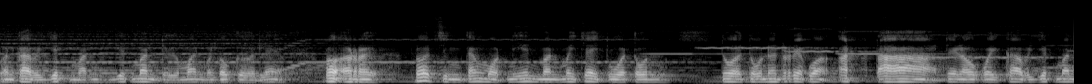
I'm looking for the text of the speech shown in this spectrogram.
มันกล้าไปยึดมันยึดมั่นถือมันมันก็เกิดแล้ว เพราะอะไร เพราะสิ่งทั้งหมดนี้มันไม่ใช่ตัวตน ตัวตนนั้นเรียกว่าอัตตาที่เราไปกล้าไปยึดมั่น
